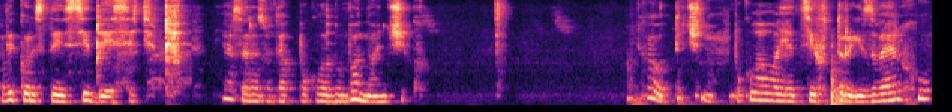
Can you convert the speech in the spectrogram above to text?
використаю всі 10. Я зараз отак покладу бананчик. Хаотично. Поклала я цих три зверху.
